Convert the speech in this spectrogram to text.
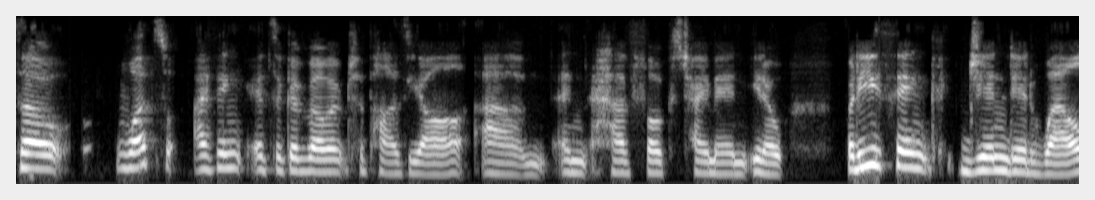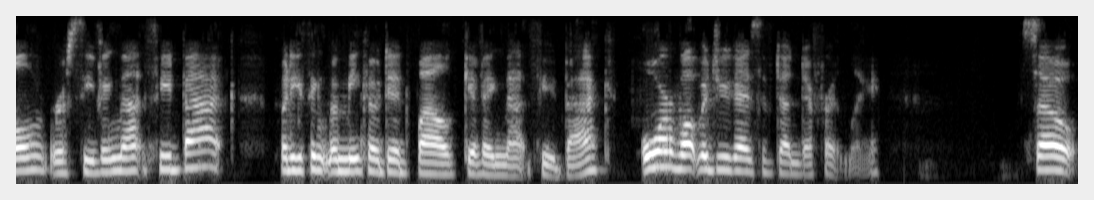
So, what's I think it's a good moment to pause, y'all, um, and have folks chime in. You know, what do you think Jin did well receiving that feedback? What do you think Mamiko did well giving that feedback? Or what would you guys have done differently? So,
